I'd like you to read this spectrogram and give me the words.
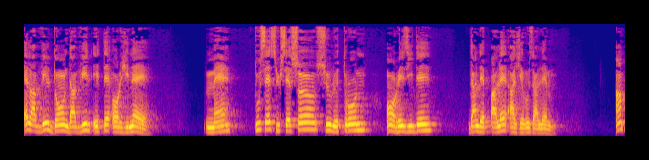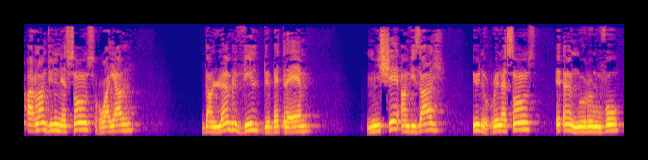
est la ville dont David était originaire, mais tous ses successeurs sur le trône ont résidé dans des palais à Jérusalem. En parlant d'une naissance royale dans l'humble ville de Bethléem, Michel envisage une renaissance et un renouveau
